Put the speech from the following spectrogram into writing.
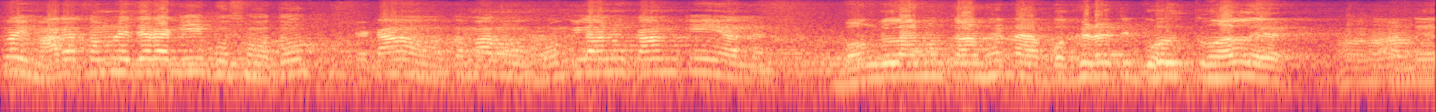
ભાઈ મારે તમને જરાક એ પૂછવું હતું કે કામ તમારું બંગલાનું કામ ક્યાં હાલે? બંગલાનું કામ હે ને બગડાટી બોલતું હાલે. અને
